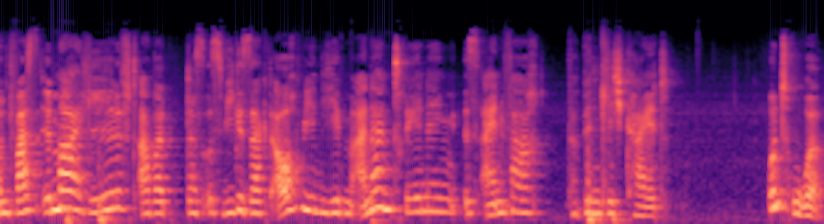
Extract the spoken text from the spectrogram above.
und was immer hilft, aber das ist wie gesagt auch wie in jedem anderen Training, ist einfach Verbindlichkeit und Ruhe.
